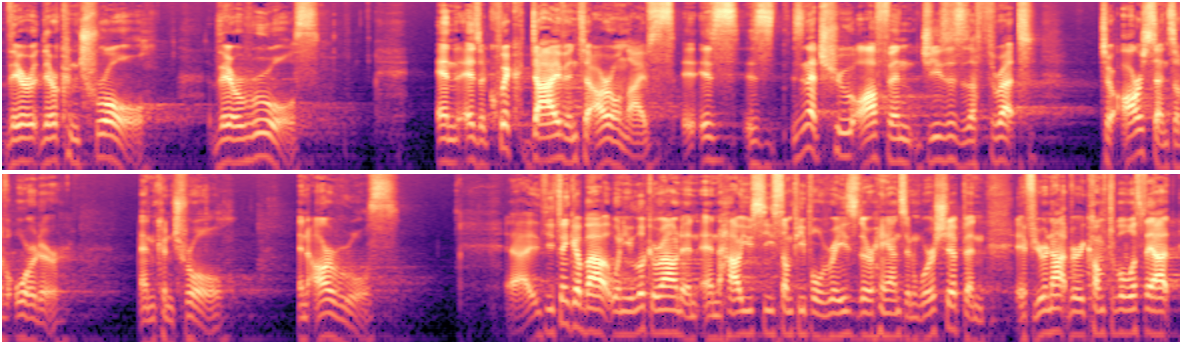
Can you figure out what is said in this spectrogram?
their, their control, their rules. And as a quick dive into our own lives, is, is, isn't that true? Often Jesus is a threat to our sense of order and control and our rules. Uh, if you think about when you look around and, and how you see some people raise their hands in worship, and if you're not very comfortable with that,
